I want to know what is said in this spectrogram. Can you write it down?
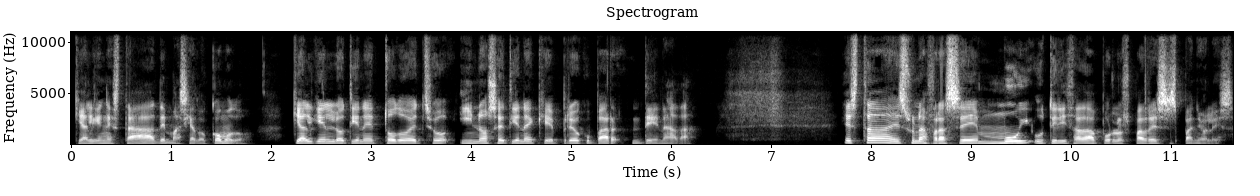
que alguien está demasiado cómodo, que alguien lo tiene todo hecho y no se tiene que preocupar de nada. Esta es una frase muy utilizada por los padres españoles.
